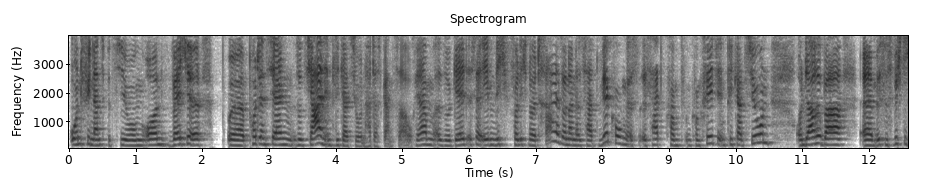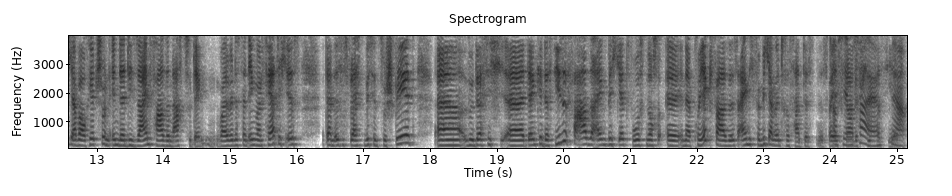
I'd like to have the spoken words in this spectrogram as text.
und Finanzbeziehungen und welche äh, potenziellen sozialen Implikationen hat das Ganze auch. Ja? Also Geld ist ja eben nicht völlig neutral, sondern es hat Wirkung, es, es hat konkrete Implikationen und darüber äh, ist es wichtig, aber auch jetzt schon in der Designphase nachzudenken, weil wenn es dann irgendwann fertig ist, dann ist es vielleicht ein bisschen zu spät, äh, so dass ich äh, denke, dass diese Phase eigentlich jetzt, wo es noch äh, in der Projektphase ist, eigentlich für mich am interessantesten ist, weil Auf jetzt gerade viel passiert. Ja.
